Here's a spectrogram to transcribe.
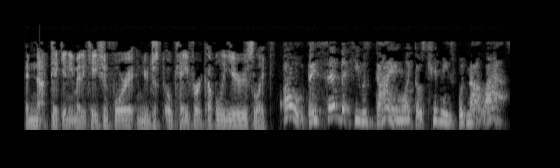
and not take any medication for it, and you're just okay for a couple of years. Like, Oh, they said that he was dying, like those kidneys would not last.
